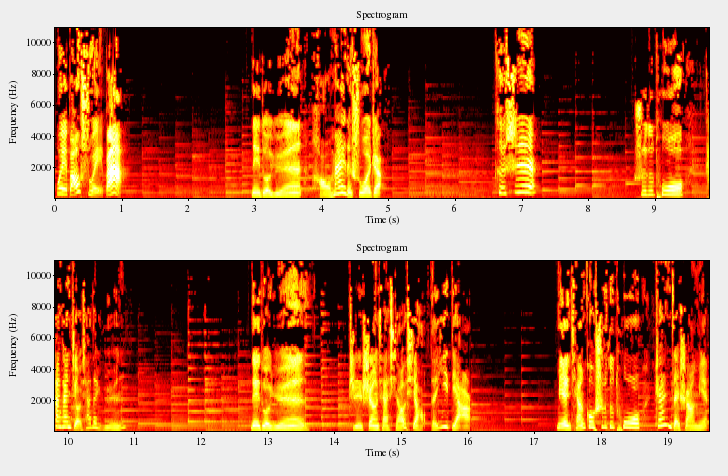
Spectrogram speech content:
喂饱水吧。那朵云豪迈的说着。可是，狮子兔看看脚下的云，那朵云只剩下小小的一点儿，勉强够狮子兔站在上面。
